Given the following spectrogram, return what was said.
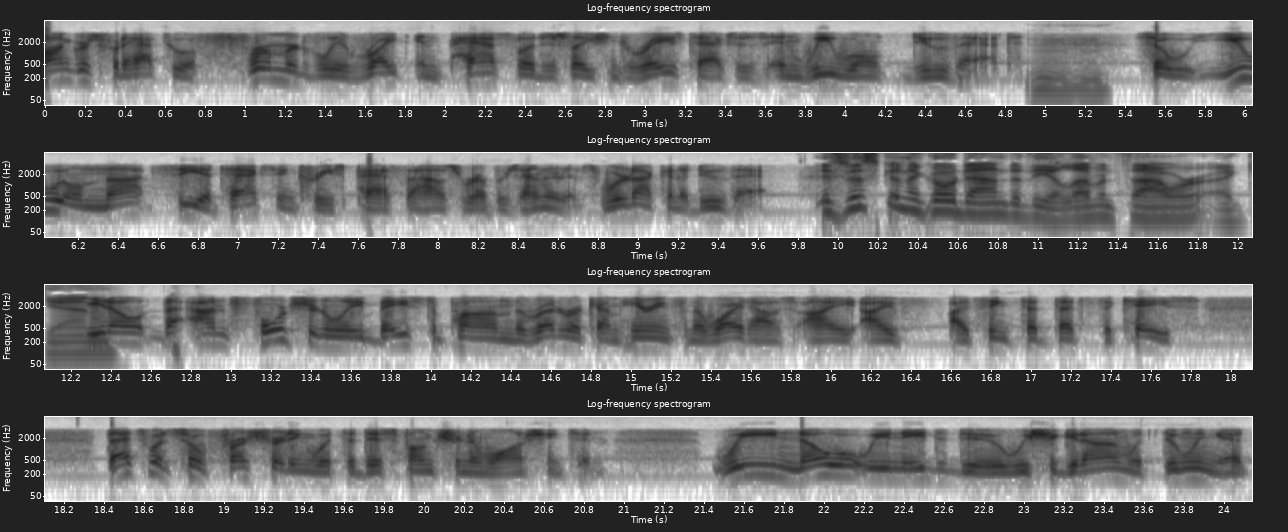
Congress would have to affirmatively write and pass legislation to raise taxes, and we won't do that. Mm-hmm. So you will not see a tax increase pass the House of Representatives. We're not going to do that. Is this going to go down to the 11th hour again? You know, th- unfortunately, based upon the rhetoric I'm hearing from the White House, I, I, I think that that's the case. That's what's so frustrating with the dysfunction in Washington. We know what we need to do. We should get on with doing it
